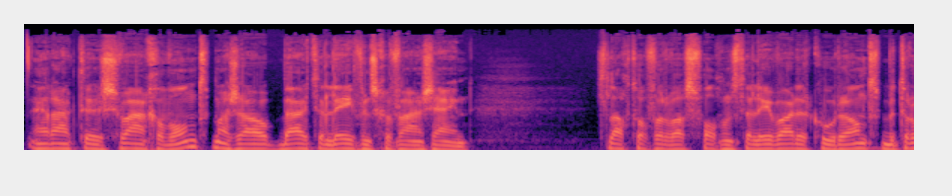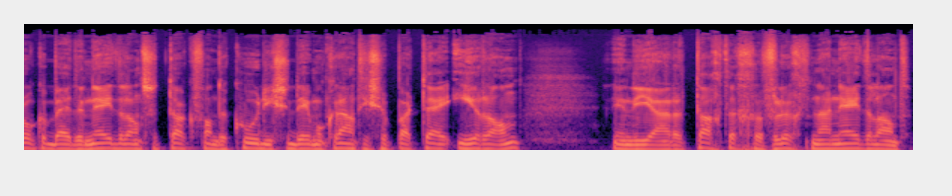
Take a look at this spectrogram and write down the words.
Hij raakte zwaar gewond, maar zou buiten levensgevaar zijn. Het slachtoffer was volgens de Leeuwarder Courant... betrokken bij de Nederlandse tak van de Koerdische Democratische Partij Iran in de jaren 80 gevlucht naar Nederland.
